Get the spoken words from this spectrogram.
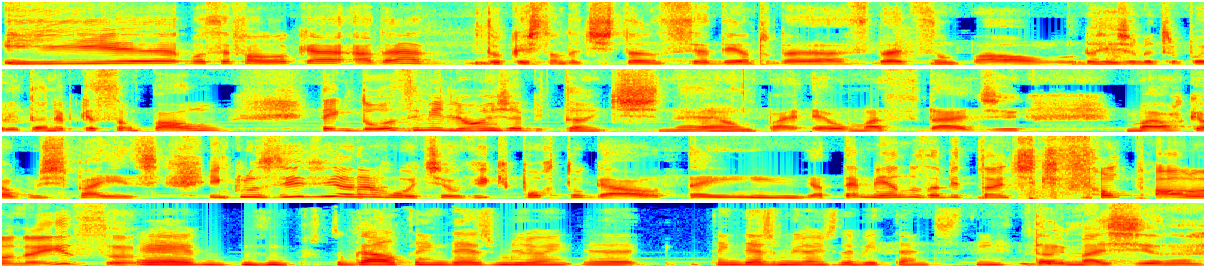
e você falou que a, a da, do questão da distância dentro da cidade de São Paulo, da região metropolitana, é porque São Paulo tem 12 milhões de habitantes, né? É um, é uma cidade maior que alguns países. Inclusive, Ana Ruth, eu vi que Portugal tem até menos habitantes que São Paulo, não é isso? É, Portugal tem 10 milhões, uh, tem 10 milhões de habitantes, sim. Então imagina.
